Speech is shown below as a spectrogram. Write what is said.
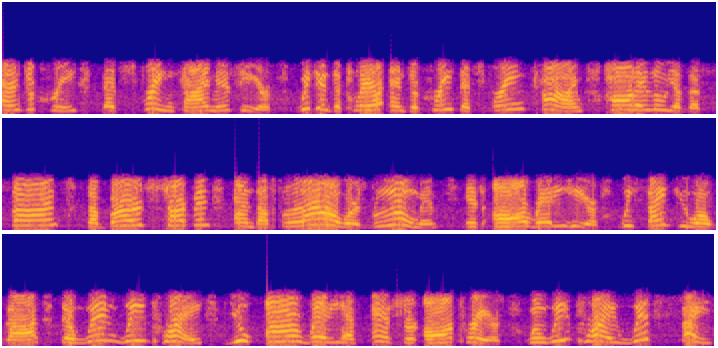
and decree that springtime is here. We can declare and decree that springtime, hallelujah, the sun, the birds chirping, and the flowers blooming is already here. We thank you, oh God, that when we pray, you already have answered our prayers. When we pray with faith,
